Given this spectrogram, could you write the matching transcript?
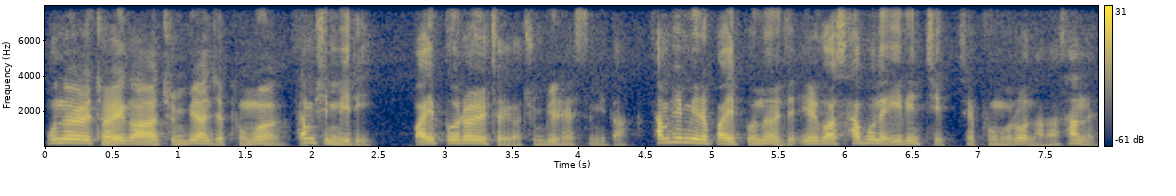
오늘 저희가 준비한 제품은 30mm 파이프를 저희가 준비를 했습니다. 30mm 파이프는 이제 1과 4분의 1인치 제품으로 나사산을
